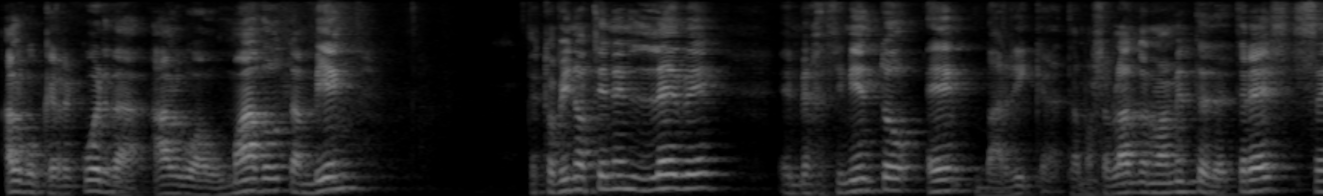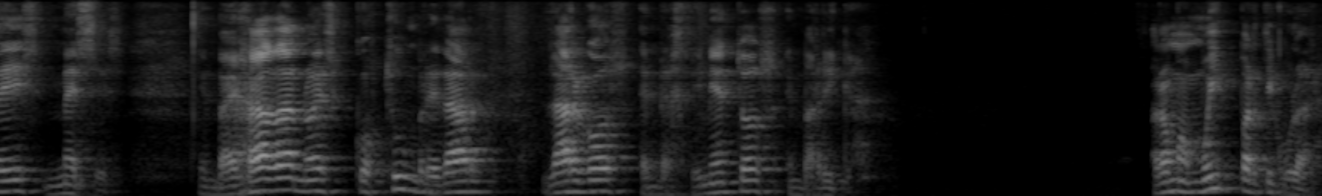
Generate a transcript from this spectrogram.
algo que recuerda algo ahumado también. Estos vinos tienen leve envejecimiento en barrica. Estamos hablando normalmente de 3-6 meses. En Bajada no es costumbre dar largos envejecimientos en barrica. Aroma muy particular,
